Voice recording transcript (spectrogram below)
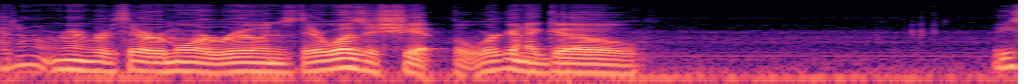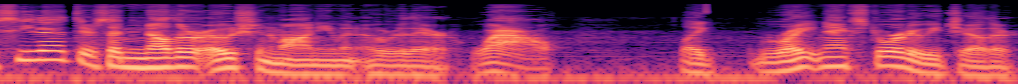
I don't remember if there were more ruins. There was a ship, but we're going to go you see that? There's another ocean monument over there. Wow. Like, right next door to each other.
